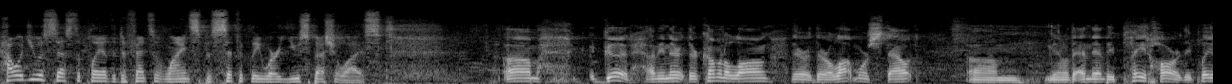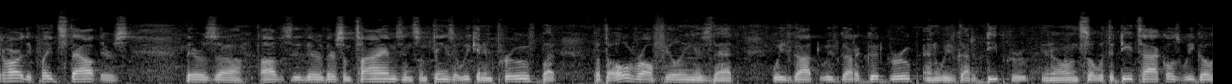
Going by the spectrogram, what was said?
How would you assess the play of the defensive line specifically where you specialize? Um, good. I mean, they're they're coming along. They're they're a lot more stout. Um, you know, and then they played hard. They played hard. They played stout. There's there's uh, obviously there there's some times and some things that we can improve, but but the overall feeling is that we've got we've got a good group and we've got a deep group, you know. And so with the D tackles, we go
